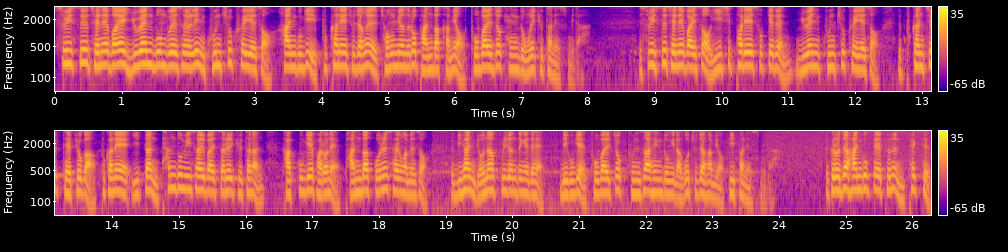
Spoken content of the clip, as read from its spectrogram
스위스 제네바의 유엔 본부에서 열린 군축 회의에서 한국이 북한의 주장을 정면으로 반박하며 도발적 행동을 규탄했습니다. 스위스 제네바에서 28일 속개된 유엔 군축 회의에서 북한 측 대표가 북한의 잇단 탄도미사일 발사를 규탄한 각국의 발언에 반박권을 사용하면서 미한 연합훈련 등에 대해 미국의 도발적 군사 행동이라고 주장하며 비판했습니다. 그러자 한국 대표는 팩트,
